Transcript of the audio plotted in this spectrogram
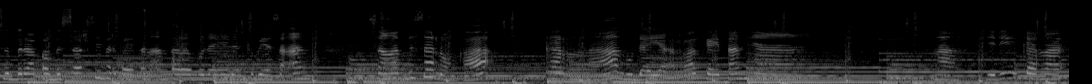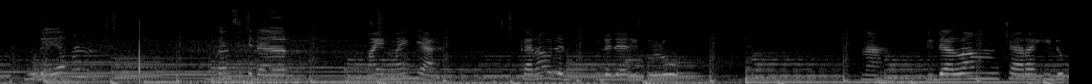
seberapa besar sih berkaitan antara budaya dan kebiasaan? Sangat besar dong kak karena budaya erat kaitannya. Nah jadi karena budaya kan bukan sekedar main-main ya. Karena udah udah dari dulu dalam cara hidup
